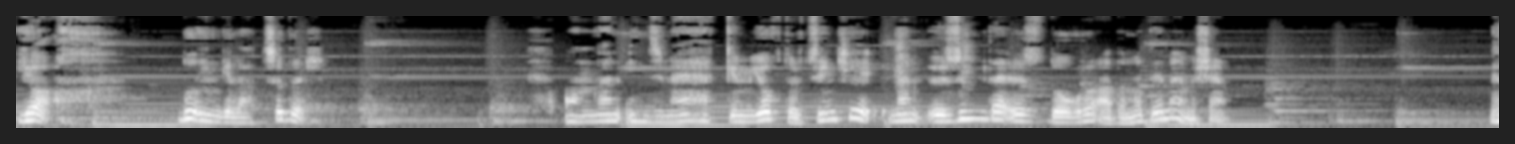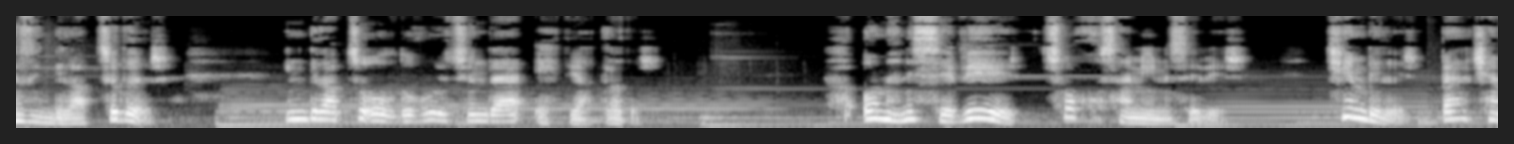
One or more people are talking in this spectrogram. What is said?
Yox, bu inqilabçıdır ondan inciməyə haqqım yoxdur, çünki mən özüm də öz doğru adımı deməmişəm. qız inqilabçıdır. İnqilabçı olduğu üçün də ehtiyatlıdır. O məni sevir, çox səmimi sevir. Kim bilir, bəlkə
